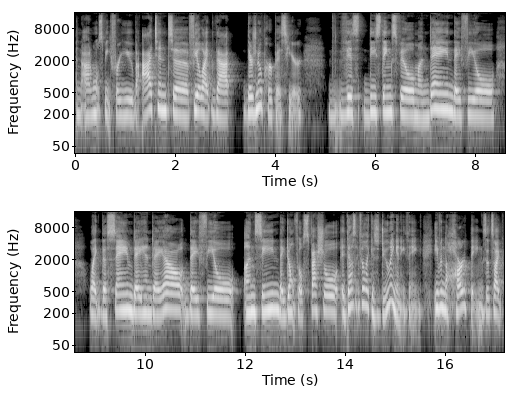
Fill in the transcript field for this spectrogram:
and I won't speak for you, but I tend to feel like that there's no purpose here. This, these things feel mundane. They feel like the same day in, day out. They feel unseen. They don't feel special. It doesn't feel like it's doing anything. Even the hard things. It's like,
